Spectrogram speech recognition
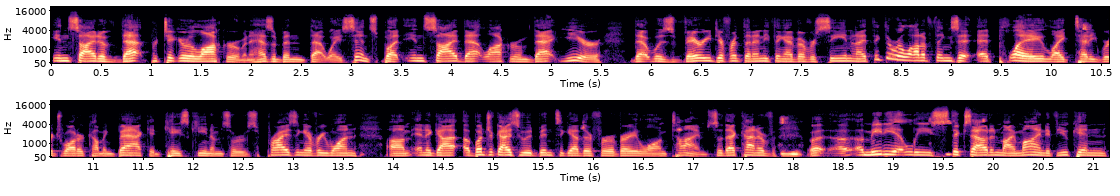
inside of that particular locker room, and it hasn't been that way since, but inside that locker room that year, that was very different than anything I've ever seen. And I think there were a lot of things at, at play, like Teddy Bridgewater coming back and Case Keenum sort of surprising everyone, um, and a, guy, a bunch of guys who had been together for a very long time. So that kind of uh, uh, immediately sticks out in my mind. If you can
